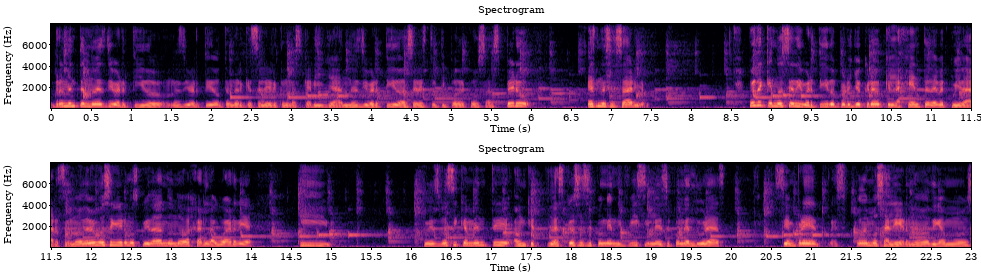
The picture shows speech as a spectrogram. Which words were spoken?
realmente no es divertido, no es divertido tener que salir con mascarilla, no es divertido hacer este tipo de cosas, pero es necesario. Puede que no sea divertido, pero yo creo que la gente debe cuidarse, ¿no? Debemos seguirnos cuidando, no bajar la guardia. Y pues básicamente, aunque las cosas se pongan difíciles, se pongan duras, siempre pues podemos salir, ¿no? Digamos,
